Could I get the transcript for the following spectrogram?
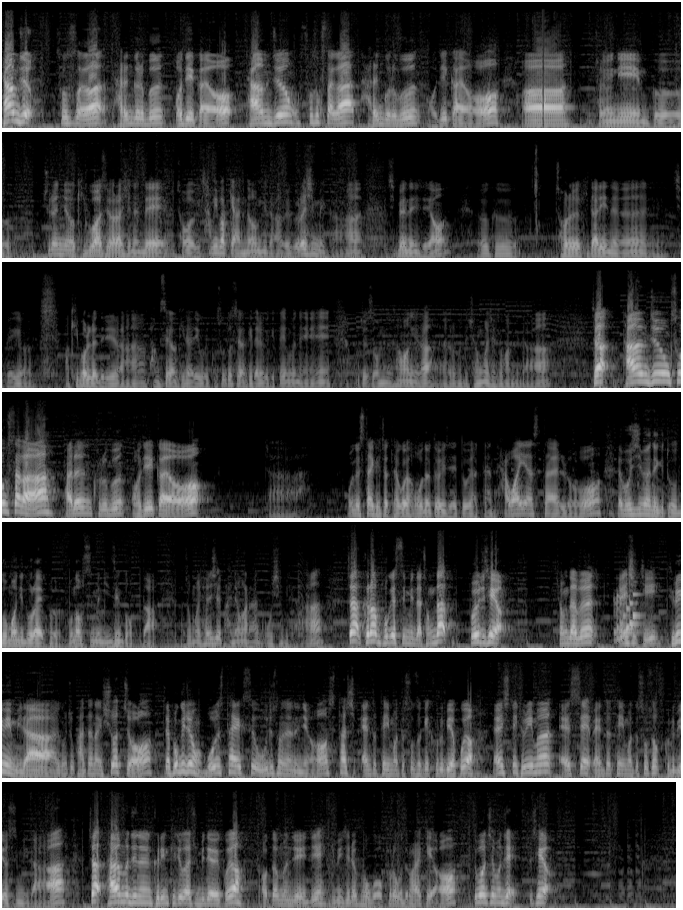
다음 중 소속사가 다른 그룹은 어디일까요? 다음 중 소속사가 다른 그룹은 어디일까요? 아 정영님 그 출연료 기부하세요 하시는데 저 여기 차비밖에 안 나옵니다. 왜 그러십니까? 집에는 이제요 어, 그 저를 기다리는 예, 집에 그 바퀴벌레들이랑 방새가 기다리고 있고 수도새가 기다리고 있기 때문에 어쩔 수 없는 상황이라 여러분들 정말 죄송합니다. 자 다음 중 소속사가 다른 그룹은 어디일까요? 자 오늘 스타일 괜찮다고요? 오늘 또 이제 또 약간 하와이안 스타일로 보시면 여기 또 노머니 노라이프 돈 없으면 인생도 없다 아, 정말 현실 반영을 한 옷입니다. 자 그럼 보겠습니다. 정답 보여주세요. 정답은 NCT 드림입니다. 이건 좀 간단하게 쉬웠죠? 자 보기 중 몬스타엑스 우주소녀는요 스타쉽 엔터테인먼트 소속의 그룹이었고요. NCT 드림은 SF 엔터테인먼트 소속 그룹이었습니다. 자 다음 문제는 그림 퀴즈가 준비되어 있고요. 어떤 문제인지 이미지를 보고 풀어보도록 할게요. 두 번째 문제 주세요.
